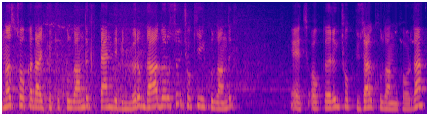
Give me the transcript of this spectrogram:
nasıl o kadar kötü kullandık ben de bilmiyorum. Daha doğrusu çok iyi kullandık. Evet okları çok güzel kullandık orada.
